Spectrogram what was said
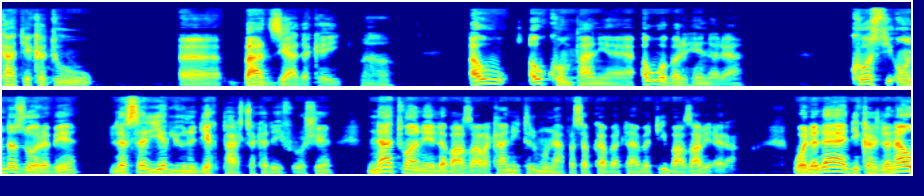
کاتێک کە تو باد زیادەکەی ئەو ئەو کۆمپانیایە ئەو وەبەرهێنەرە کۆستی ئۆندە زۆرە بێ لەسەر یەک یونت یەک پارچەکە دەیفرۆشێ ناتوانێت لە بازارەکانی تر منافەسە بکە بە تابەتی بازاری عێراق و لە لایە دیکەش لە ناو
